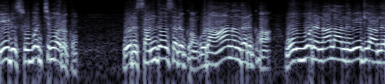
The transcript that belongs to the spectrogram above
வீடு சுபட்சமாக இருக்கும். ஒரு சந்தோஷம் இருக்கும் ஒரு ஆனந்தம் இருக்கும். ஒவ்வொரு நாளும் அந்த வீட்டில் அந்த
